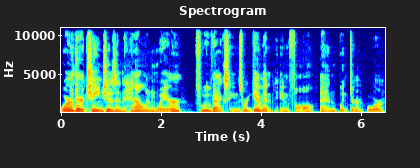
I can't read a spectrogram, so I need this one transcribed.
Were there changes in how and where flu vaccines were given in fall and winter or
